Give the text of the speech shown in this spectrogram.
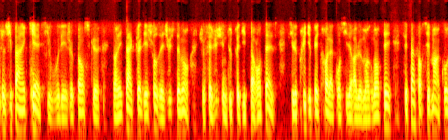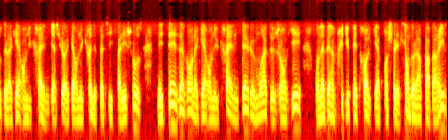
je ne suis pas inquiet, si vous voulez. Je pense que dans l'état actuel des choses, et justement, je fais juste une toute petite parenthèse, si le prix du pétrole a considérablement augmenté, c'est pas forcément à cause de la guerre en Ukraine. Bien sûr, la guerre en Ukraine ne facilite pas les choses, mais dès avant la guerre en Ukraine, dès le mois de janvier, on avait un prix du pétrole qui approchait les 100 dollars par baril.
